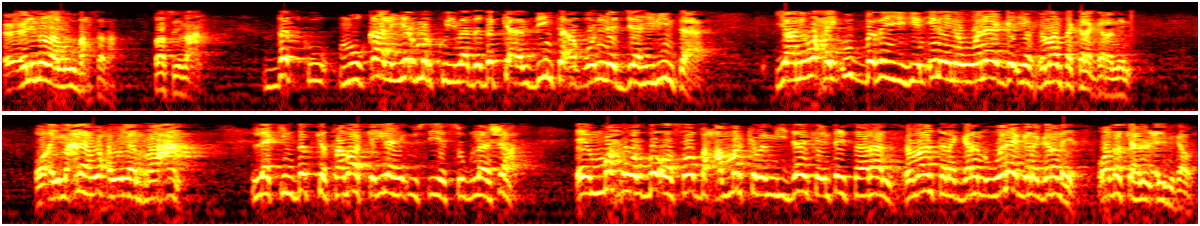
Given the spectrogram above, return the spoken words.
culimadaa lagu baxsadaa saas wey macana dadku muuqaal yar markuu yimaado dadka aan diinta aqooninee jaahiliinta ah yacni waxay u badan yihiin inaynan wanaagga iyo xumaanta kala garanin oo ay macnaha waxa weeyaan raacaan. Laakiin dadka sabaadka ilaahay uu siiyey sugnaanshaha ee wax walba oo soo baxa markaba miisaanka intay saaraan xumaantana garan wanaaggana garanaya waa dadka ahlulcilmiga wey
